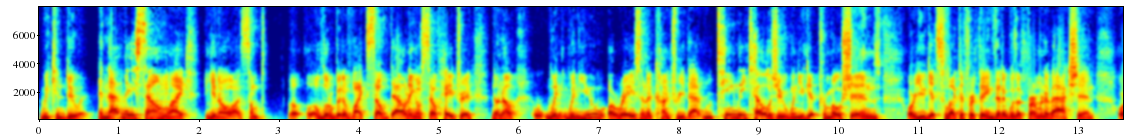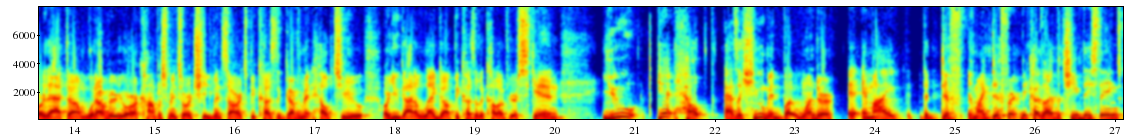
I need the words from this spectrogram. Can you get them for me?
we can do it. And that may sound like, you know, some a little bit of like self-doubting or self-hatred. No, no. When when you are raised in a country that routinely tells you when you get promotions or you get selected for things that it was affirmative action or that um, whatever your accomplishments or achievements are, it's because the government helped you or you got a leg up because of the color of your skin you can't help as a human but wonder am i the diff am i different because i've achieved these things?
